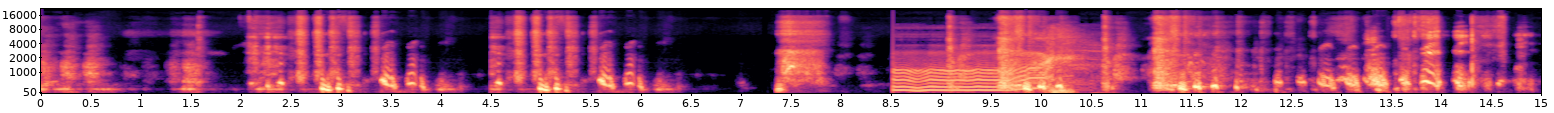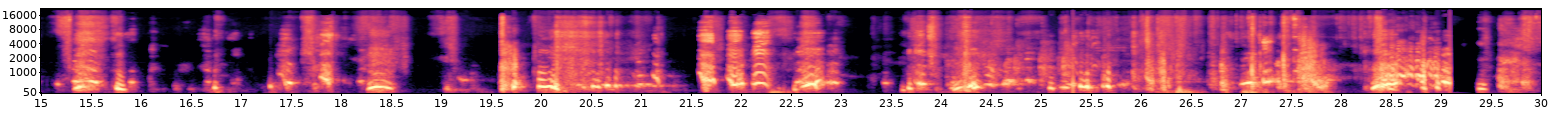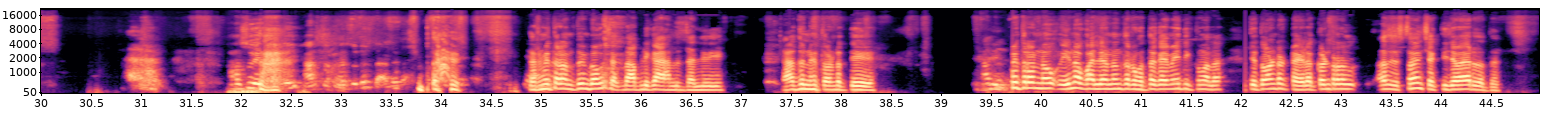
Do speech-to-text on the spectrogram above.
हसूनच आलं ना. तर मित्रांनो तुम्ही बघू शकता आपली काय हालत झाली. अजून हे तोंडात ते मित्रांनो येणं खाल्ल्यानंतर होतं काय माहिती तुम्हाला? ते तोंडात ठेवायला कंट्रोल असे सहनशक्तीच्या बाहेर जातं.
